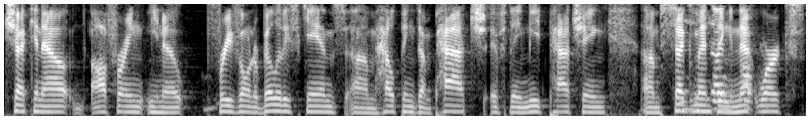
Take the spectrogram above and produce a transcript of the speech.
checking out, offering you know free vulnerability scans, um, helping them patch if they need patching, um, segmenting networks.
